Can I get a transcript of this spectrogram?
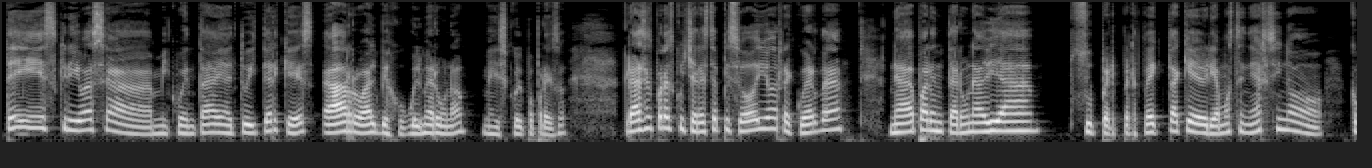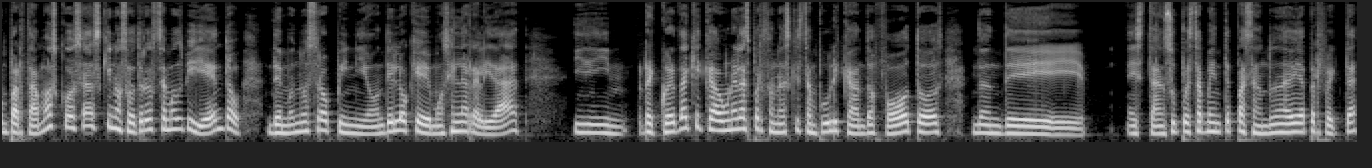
te escribas a mi cuenta de Twitter que es arroba el viejo Wilmer 1. Me disculpo por eso. Gracias por escuchar este episodio. Recuerda, nada aparentar una vida súper perfecta que deberíamos tener, sino compartamos cosas que nosotros estamos viviendo, demos nuestra opinión de lo que vemos en la realidad. Y recuerda que cada una de las personas que están publicando fotos donde están supuestamente pasando una vida perfecta,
